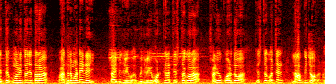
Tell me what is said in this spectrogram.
এতে প্রমাণিত যে তারা পায়তালে মাটি নেই, তাই বিজেপি, বিজেপিকে ভোট কেনার চেষ্টা করা, শাড়ি উপহার দেওয়া, চেষ্টা করছেন, লাভ কিছু হবে না।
